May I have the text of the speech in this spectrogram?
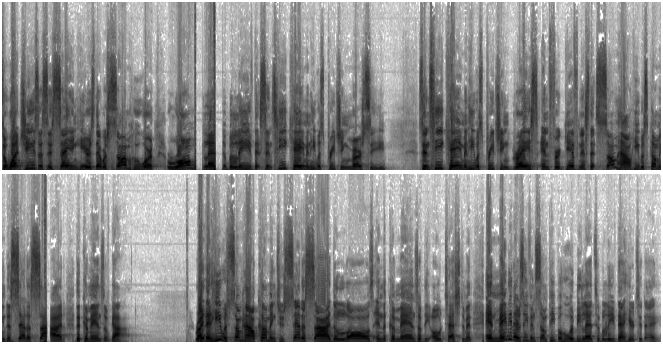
So, what Jesus is saying here is there were some who were wrongly led to believe that since he came and he was preaching mercy, since he came and he was preaching grace and forgiveness, that somehow he was coming to set aside the commands of God. Right? That he was somehow coming to set aside the laws and the commands of the Old Testament. And maybe there's even some people who would be led to believe that here today.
